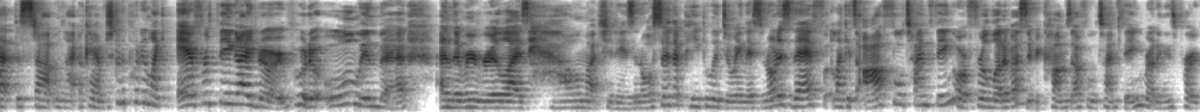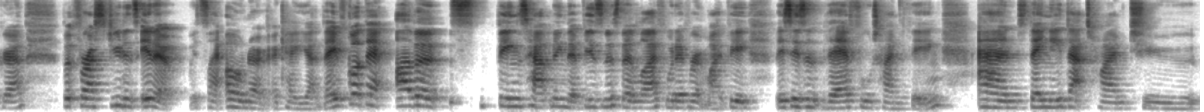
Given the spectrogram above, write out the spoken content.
at the start we're like okay i'm just going to put in like everything i know put it all in there. And then we realize how much it is and also that people are doing this not as their like it's our full-time thing or for a lot of us it becomes our full-time thing running this program. But for our students in it it's like oh no okay yeah they've got their other things happening their business their life whatever it might be. This isn't their full-time thing. And they need that time to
